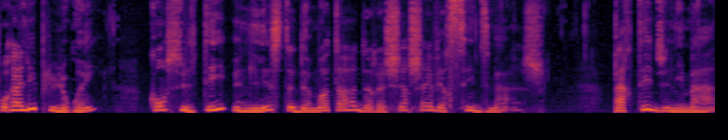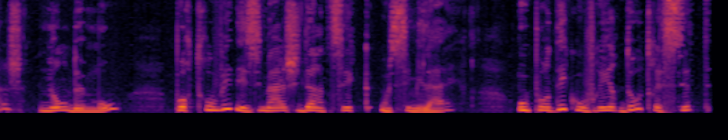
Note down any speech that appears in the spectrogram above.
Pour aller plus loin, consultez une liste de moteurs de recherche inversés d'images. Partez d'une image, nom de mot, pour trouver des images identiques ou similaires ou pour découvrir d'autres sites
